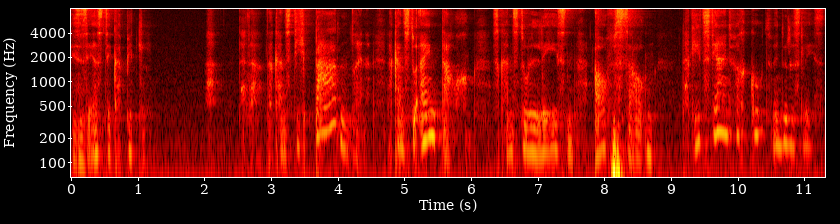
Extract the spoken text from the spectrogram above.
dieses erste Kapitel, da, da, da kannst dich baden drinnen, da kannst du eintauchen, das kannst du lesen, aufsaugen. Da geht es dir einfach gut, wenn du das liest.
